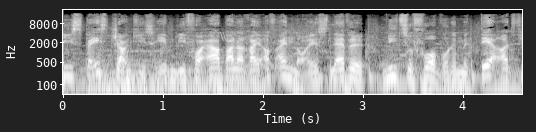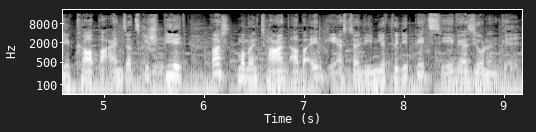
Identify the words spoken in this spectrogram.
Die Space Junkies heben die VR-Ballerei auf ein neues Level. Nie zuvor wurde mit derart viel Körpereinsatz gespielt, was momentan aber in erster Linie für die PC-Versionen gilt.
